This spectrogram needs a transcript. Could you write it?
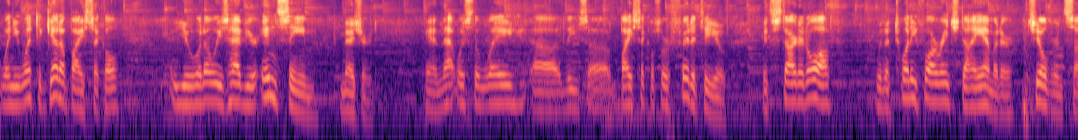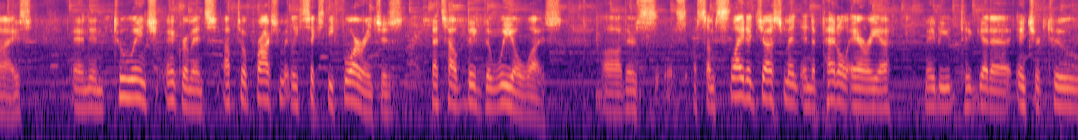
When you went to get a bicycle, you would always have your inseam measured. And that was the way uh, these uh, bicycles were fitted to you. It started off with a 24 inch diameter, children's size, and in two inch increments up to approximately 64 inches. That's how big the wheel was. Uh, there's some slight adjustment in the pedal area, maybe to get an inch or two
